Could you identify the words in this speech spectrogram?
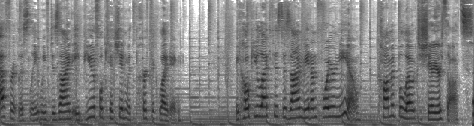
effortlessly we've designed a beautiful kitchen with perfect lighting. We hope you liked this design made on Foyr Neo. Comment below to share your thoughts.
